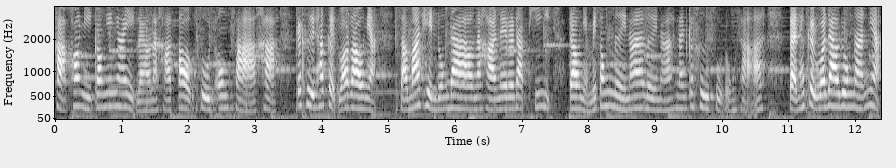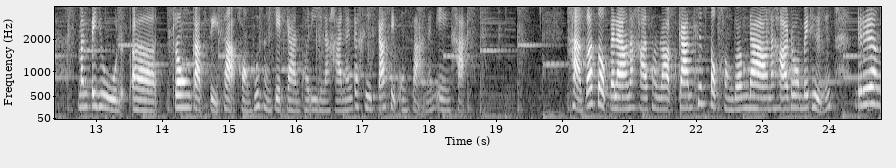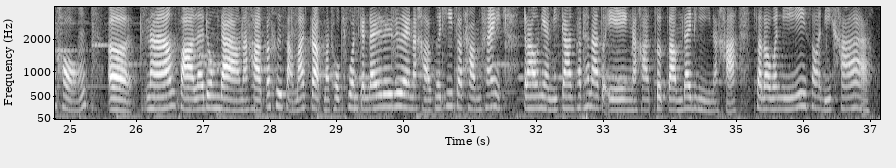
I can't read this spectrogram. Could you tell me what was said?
ค่ะ ข้อนี้ก็ง่ายๆอีกแล้วนะคะ ตอบ 0 องศาค่ะ ก็คือถ้าเกิดว่าเราเนี่ยสามารถเห็นดวงดาวนะคะ ในระดับที่เราเนี่ยไม่ต้องเงยหน้าเลยนะ นั่นก็คือ0องศา แต่ถ้าเกิดว่าดาวดวงนั้นเนี่ยมันไปอยู่ตรงกับศีรษะของผู้สังเกตการณ์พอดีนะคะ นั่นก็คือ 90 องศานั่นเองค่ะ ค่ะ ก็จบไปแล้วนะคะสำหรับการขึ้นตกของดวงดาวนะคะ รวมไปถึงเรื่องของออน้ำฟ้าและดวงดาวนะคะ ก็คือสามารถกลับมาทบทวนกันได้เรื่อย ๆนะคะ เพื่อที่จะทำให้เราเนี่ยมีการพัฒนาตัวเองนะคะ จดจำได้ดีนะคะสำหรับวันนี้ สวัสดีค่ะ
